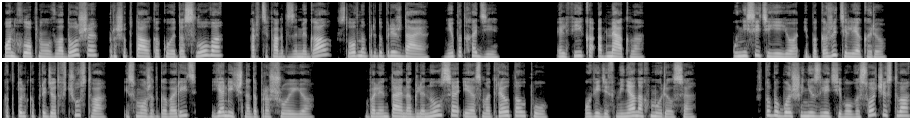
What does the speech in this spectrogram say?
Он хлопнул в ладоши, прошептал какое-то слово, артефакт замигал, словно предупреждая «не подходи». Эльфийка обмякла. «Унесите ее и покажите лекарю. Как только придет в чувство и сможет говорить, я лично допрошу ее». Валентайн оглянулся и осмотрел толпу. Увидев меня, нахмурился. Чтобы больше не злить его высочество,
